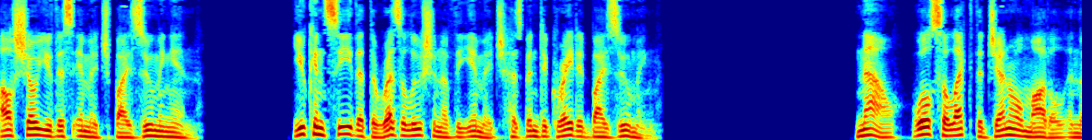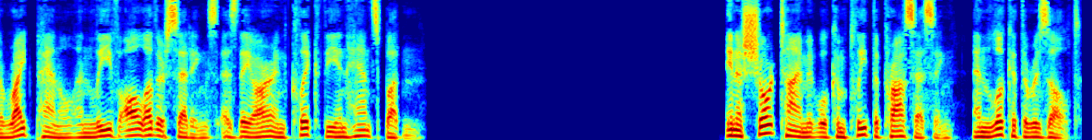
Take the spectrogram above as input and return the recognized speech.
I'll show you this image by zooming in. You can see that the resolution of the image has been degraded by zooming. Now, we'll select the general model in the right panel and leave all other settings as they are and click the Enhance button. In a short time it will complete the processing, and look at the result.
